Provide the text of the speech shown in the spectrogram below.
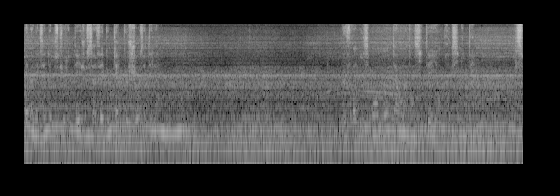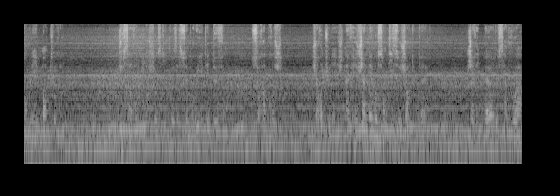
Même avec cette obscurité, je savais que quelque chose était là. Le vrombissement monta en intensité et en proximité. Il semblait m'entourer. Je savais que la chose qui causait ce bruit était devant, se rapprochant. Je reculais, je n'avais jamais ressenti ce genre de peur. J'avais peur de savoir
